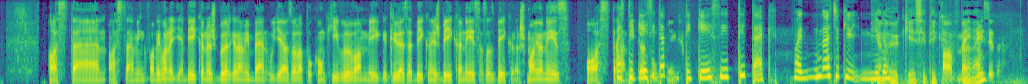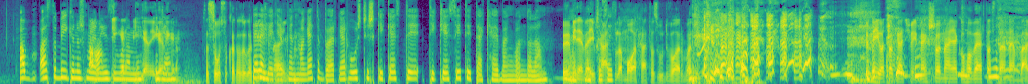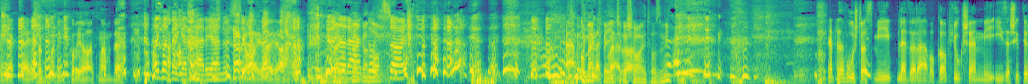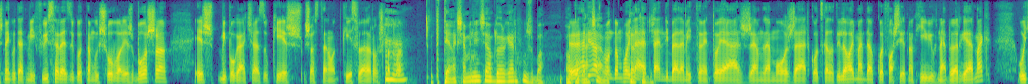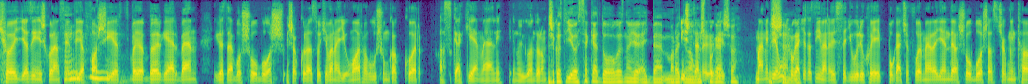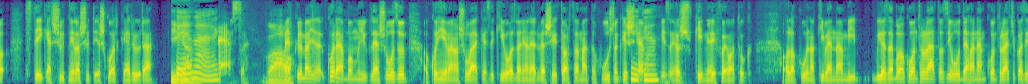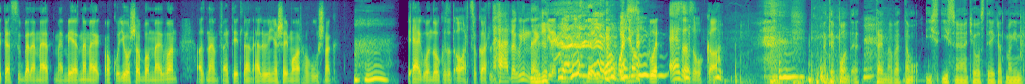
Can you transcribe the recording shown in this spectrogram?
aztán, aztán mink van. Még van egy ilyen békönös burger, amiben ugye az alapokon kívül van még grillezett békön és békönéz, azaz békönös majonéz, aztán Ezt ti, készített, ti készítitek? Majd na, csak így Igen, ők készítik. A, melyik? A, azt a békönös majonéz igen, valami. igen, igen, igen, igen. A szószokat azokat Tényleg egyébként magát a burgerhúst is kikészíti- ti készítitek helyben, gondolom. Ő mi neveljük hátul a marhát az udvarban. még a szakács még megsornálják a havert, aztán nem vágják le, és akkor nincs kaja aznap, de... egy- Az a vegetáriánus. Ja, ja, ja. Jön a rántott sajt. Akkor megfejjük csak a sajthoz, mi? Nem, tehát a húst azt mi ledarálva kapjuk, semmi ízesítés nélkül, tehát mi fűszerezzük ott amúgy sóval és borssal, és mi pogácsázzuk ki, és, és aztán ott készül a Aha. rostokon. Tényleg semmi nincsen a burger húsba? A Hát én azt mondom, hogy Tehát, lehet tenni bele, mit tudom, egy tojás, zsemle, morzsát, kockázat lilahagymát, de akkor fasírnak hívjuk, ne burgernek. Úgyhogy az én iskolám szerint, hogy a fasírt, vagy a burgerben igazából sóbors, és akkor az, hogyha van egy jó marhahúsunk, akkor azt kell kiemelni, én úgy gondolom. És akkor azt így össze kell dolgozni, hogy egyben maradjon Isten a húspogása? Mármint, hogy a húspogácsát azt nyilván összegyúrjuk, hogy egy pogácsa formája legyen, de a sóbors az csak mintha steaket sütnél, a sütéskor kerül rá. Igen. Tényleg? Persze. Wow. Mert különben korábban mondjuk lesózod, akkor nyilván a só elkezdi kioldani a nedvesség tartalmát a húsnak, és Igen. ilyen bizonyos kémiai folyamatok alakulnak ki benne, ami igazából ha kontrollált, az jó, de ha nem kontrollált, csak azért tesszük bele, mert, mert miért nem, meg, akkor gyorsabban megvan, az nem feltétlen előnyös egy marha húsnak. Aha. Elgondolkozott arcokat látok mindenkinek. Jó, hogy akkor ez az oka. Hát én pont e- tegnap vettem is, iszonyat jó sztéket megint.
